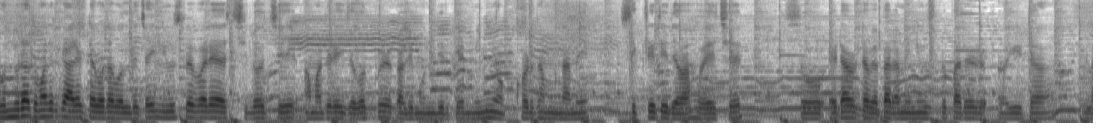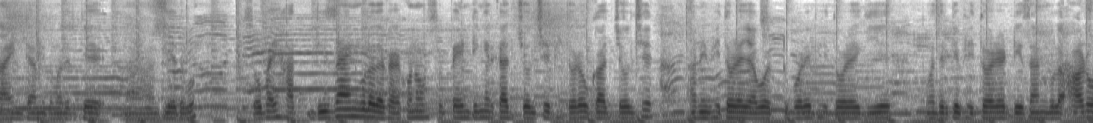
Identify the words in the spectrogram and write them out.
বন্ধুরা, তোমাদেরকে আরেকটা কথা বলতে চাই। নিউজ পেপারে আসছিল যে, আমাদের এই জগৎপুরের কালী মন্দিরকে মিনি অক্ষরধাম নামে স্বীকৃতি দেওয়া হয়েছে। সো এটাও একটা ব্যাপার। আমি নিউজ পেপারের এইটা লাইনটা আমি তোমাদেরকে দিয়ে দেবো। সো ভাই, হাত ডিজাইনগুলো দেখো। এখনও পেন্টিংয়ের কাজ চলছে, ভিতরেও কাজ চলছে। আমি ভিতরে যাব একটু পরে। ভিতরে গিয়ে তোমাদেরকে ভিতরের ডিজাইনগুলো আরও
